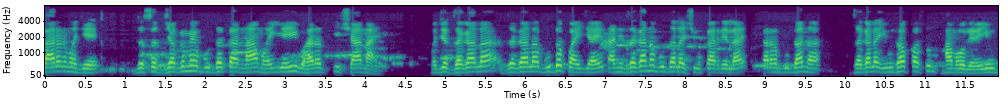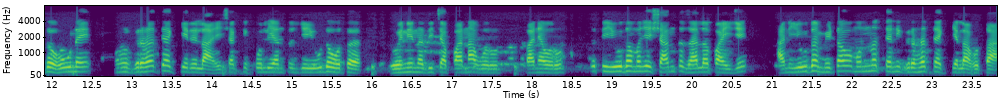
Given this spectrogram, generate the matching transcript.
कारण म्हणजे जसं जग में बुद्ध का नाम है यही भारत की शान आहे. म्हणजे जगाला जगाला बुद्ध पाहिजे आहेत आणि जगानं बुद्धाला स्वीकारलेला आहे. कारण बुद्धानं जगाला युद्धापासून थांबवलेलं आहे. युद्ध होऊ नये म्हणून ग्रहत्याग केलेला आहे. शक्य कोली यांचं जे युद्ध होतं रोहिणी नदीच्या पानावरून पाण्यावरून तर ते युद्ध म्हणजे शांत झालं पाहिजे आणि युद्ध मिटावं म्हणूनच त्यांनी ग्रहत्याग केला होता.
